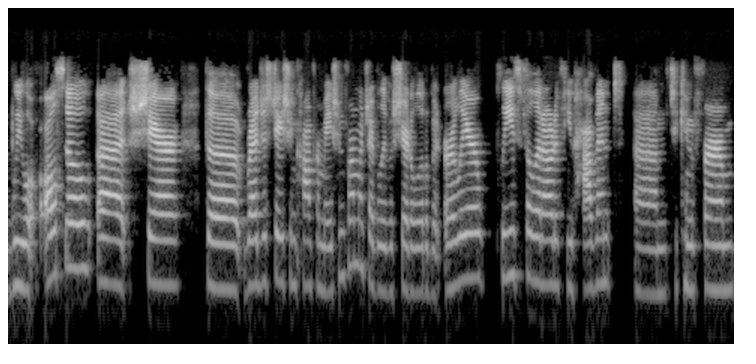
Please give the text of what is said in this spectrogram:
we will also share the registration confirmation form, which I believe was shared a little bit earlier, please fill it out if you haven't um, to confirm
